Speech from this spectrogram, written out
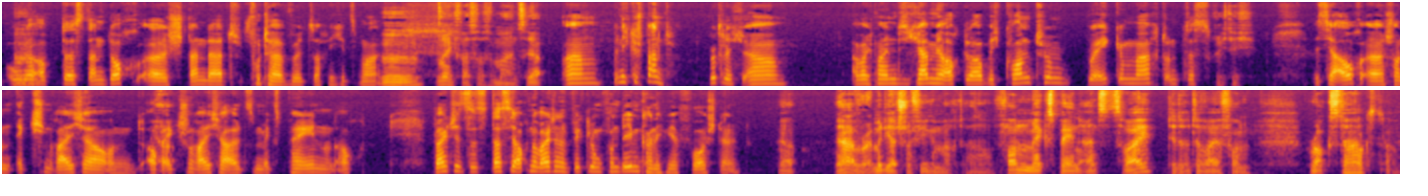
Oder Mhm. ob das dann doch äh, Standard-Futter wird, sag ich jetzt mal. Mhm. Ja, ich weiß, was du meinst, ja. Ähm, bin ich gespannt. Wirklich. Äh, aber ich meine, die haben ja auch, glaube ich, Quantum Break gemacht und das Richtig. Ist ja auch äh, schon actionreicher und auch Ja. actionreicher als Max Payne und auch vielleicht ist es das ja auch eine Weiterentwicklung von dem, kann ich mir vorstellen. Ja. Ja, Remedy hat schon viel gemacht. Also von Max Payne 1, 2, der dritte war ja von Rockstar, Rockstar.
